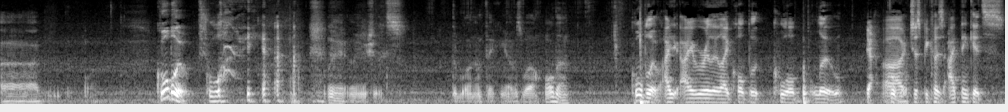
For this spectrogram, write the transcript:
Uh, cool Blue. Cool. yeah. Let me, let me make sure it's the one I'm thinking of as well. Hold on. Cool blue. I, I really like cool blue. Cool blue. Yeah. Cool Uh, Blue. just because I think it's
